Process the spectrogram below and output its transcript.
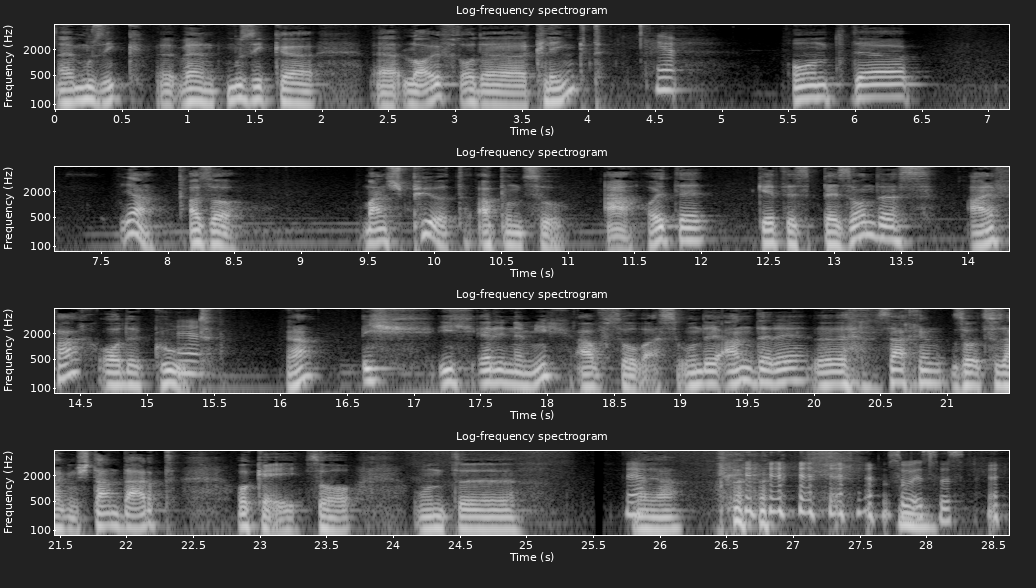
äh, Musik, äh, während Musik äh, läuft oder klingt. Ja. Und der, ja, also man spürt ab und zu, ah, heute geht es besonders einfach oder gut. Ja. ja? Ich, ich erinnere mich auf sowas. Und andere äh, Sachen sozusagen Standard, okay, so. Und äh, ja. so ist es.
